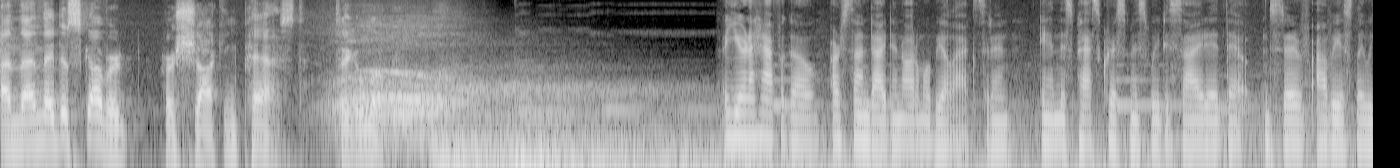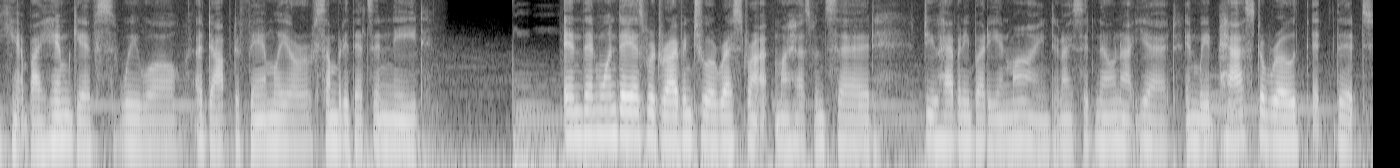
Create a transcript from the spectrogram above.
And then they discovered her shocking past. Take a look. A year and a half ago, our son died in an automobile accident. And this past Christmas, we decided that instead of obviously we can't buy him gifts, we will adopt a family or somebody that's in need. And then one day, as we're driving to a restaurant, my husband said, Do you have anybody in mind? And I said, No, not yet. And we had passed a road that, that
